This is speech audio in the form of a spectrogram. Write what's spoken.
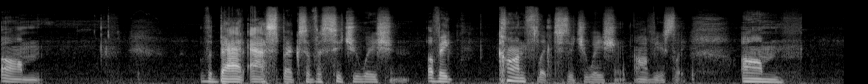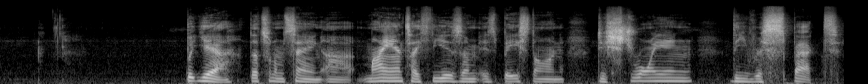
um, the bad aspects of a situation, of a conflict situation, obviously. Um, but yeah, that's what I'm saying. Uh, my anti-theism is based on destroying the respect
